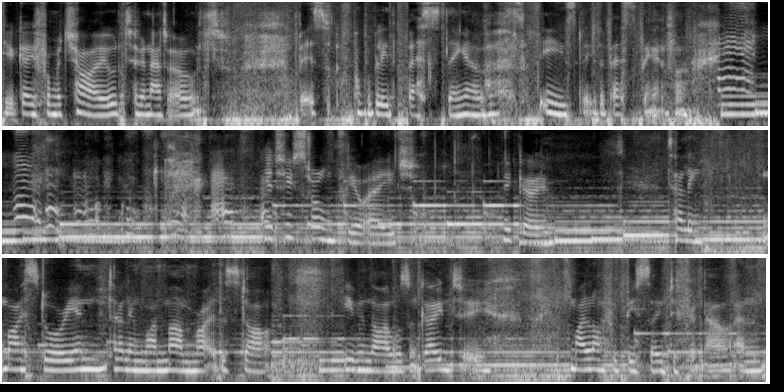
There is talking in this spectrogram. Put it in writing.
You go from a child to an adult but it's probably the best thing ever. Easily the best thing ever. You're too strong for your age. You go. Telling my story and telling my mum right at the start, even though I wasn't going to, my life would be so different now and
